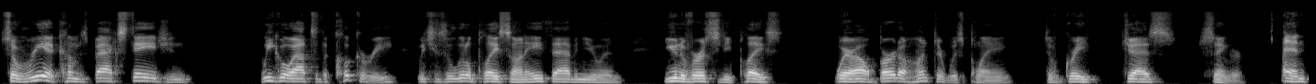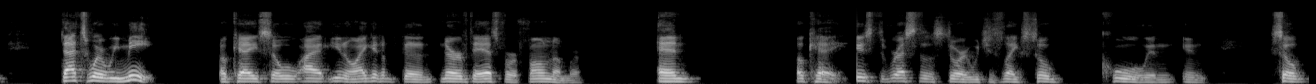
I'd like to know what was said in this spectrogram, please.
so Rhea comes backstage and we go out to the cookery which is a little place on 8th avenue and university place where alberta hunter was playing it's a great jazz singer. And that's where we meet okay so i you know i get the nerve to ask for a phone number. And okay here's the rest of the story which is like so cool in in so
